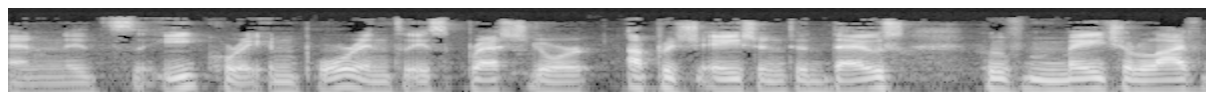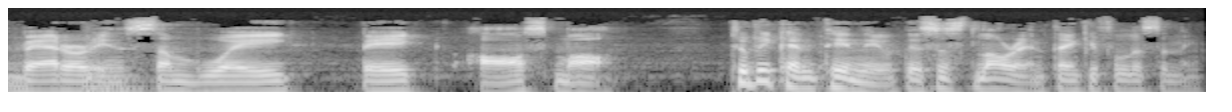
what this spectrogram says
and it's equally important to express your appreciation to those who've made your life better in some way, big or small. To be continued, this is Lauren. Thank you for listening.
